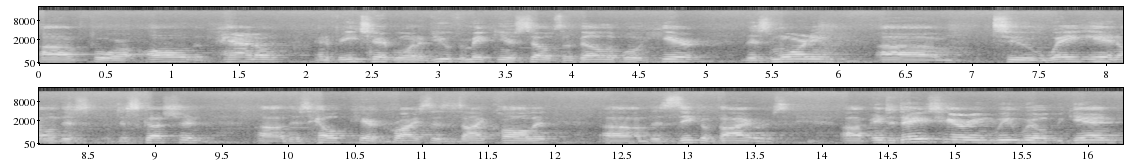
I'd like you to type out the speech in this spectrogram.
um, for all the panel and for each and every one of you for making yourselves available here this morning um, to weigh in on this discussion, uh, this healthcare crisis, as I call it, um, the Zika virus. Um, in today's hearing, we will begin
